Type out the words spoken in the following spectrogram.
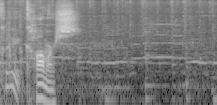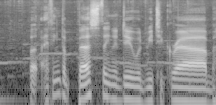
Could get commerce. But I think the best thing to do would be to grab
